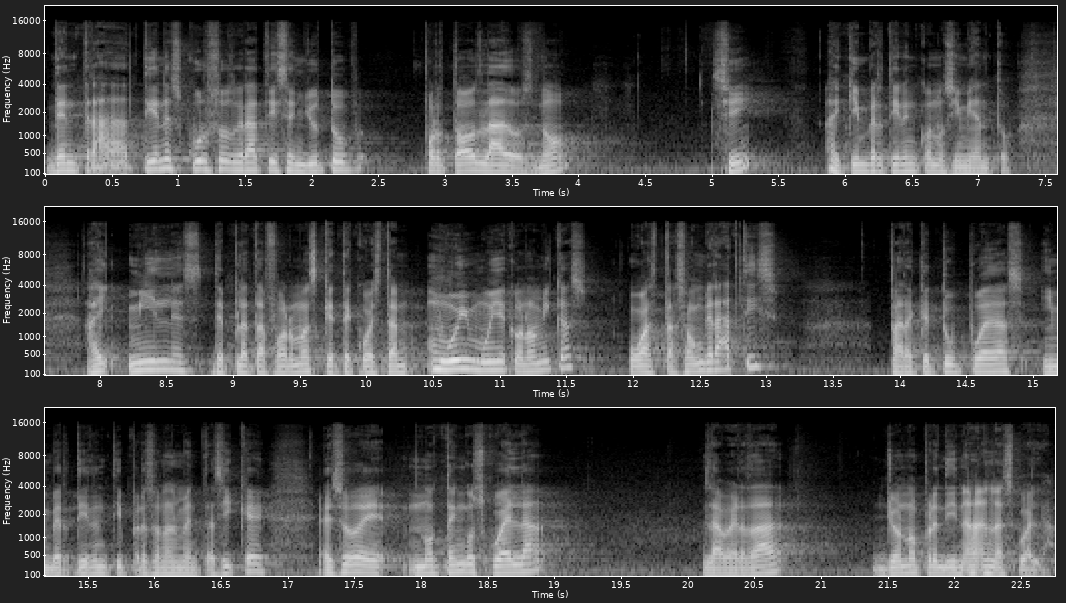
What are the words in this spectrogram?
de entrada tienes cursos gratis en YouTube por todos lados, ¿no? ¿Sí? hay que invertir en conocimiento. Hay miles de plataformas que te cuestan muy, muy económicas o hasta son gratis para que tú puedas invertir en ti personalmente. Así que eso de no tengo escuela, la verdad, yo no aprendí nada en la escuela.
